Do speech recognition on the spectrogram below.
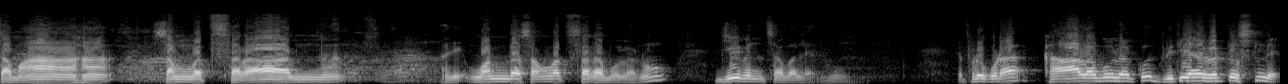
సమాహ సంవత్సరాన్. అది వంద సంవత్సరములను జీవించవలెను ఎప్పుడు కూడా కాలములకు ద్వితీయ విభక్తి వస్తుంది.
